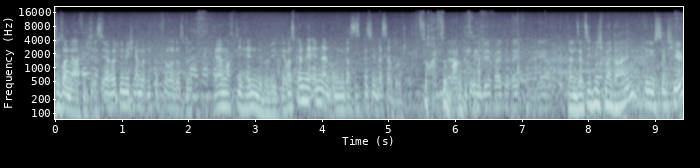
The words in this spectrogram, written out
super nervig ist. Er hört nämlich ja mit dem Kopfhörer das mit. Er macht die Hände bewegt. er. Was können wir ändern, um dass es ein bisschen besser wird? Zurück zur Bank. Dann setze ich mich mal dahin. Can you sit here?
